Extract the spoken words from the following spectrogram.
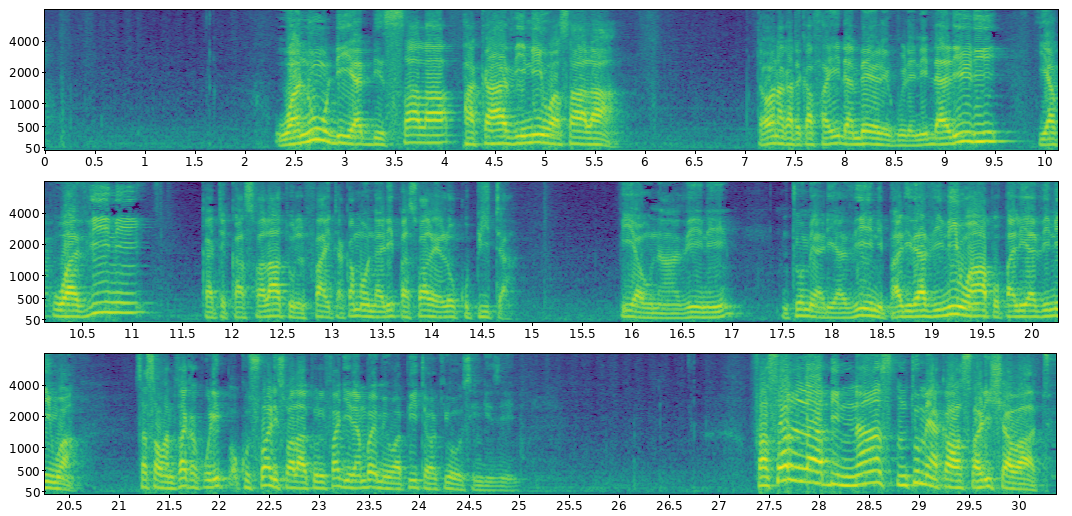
Wanudia bisala pakaadhiniwa sala utaona katika faida mbele kule ni dalili ya kuadhini katika salatul faita kama unalipa swala iliyokupita pia unaadhini mtume aliadhini paliadhiniwa hapo paliadhiniwa. Sasa wanataka kulipa kuswali swalatul fajiri ambayo imewapita wakiwa usingizini. Fasalla binnas mtume akawaswalisha watu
